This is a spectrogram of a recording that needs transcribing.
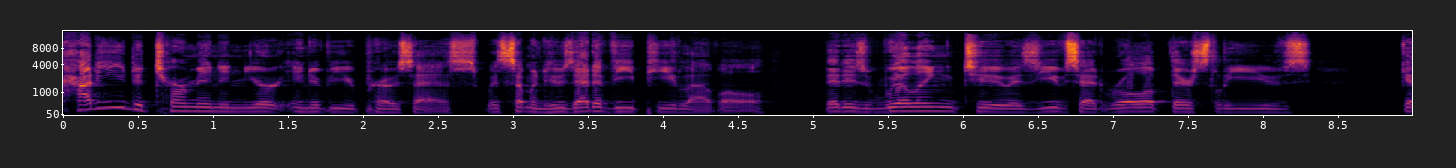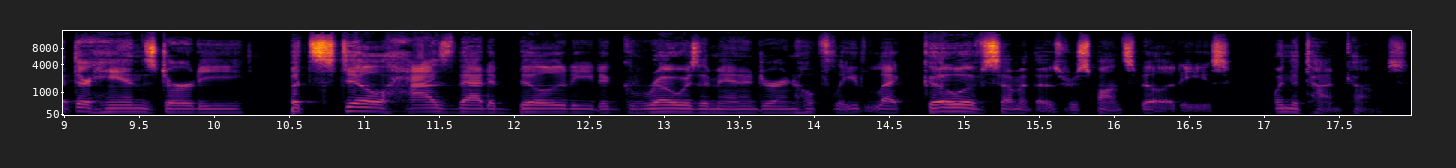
how do you determine in your interview process with someone who's at a VP level that is willing to, as you've said, roll up their sleeves, get their hands dirty, but still has that ability to grow as a manager and hopefully let go of some of those responsibilities when the time comes?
